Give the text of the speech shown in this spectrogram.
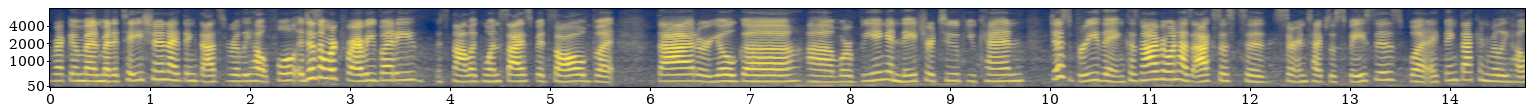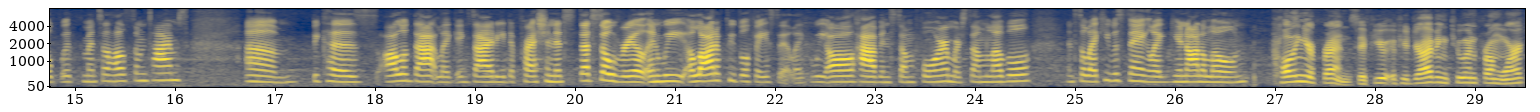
recommend meditation. I think that's really helpful. It doesn't work for everybody. It's not like one size fits all, but that or yoga um, or being in nature too if you can just breathing because not everyone has access to certain types of spaces but i think that can really help with mental health sometimes um, because all of that like anxiety depression it's that's so real and we a lot of people face it like we all have in some form or some level and so like he was saying like you're not alone. Calling your friends if you if you're driving to and from work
